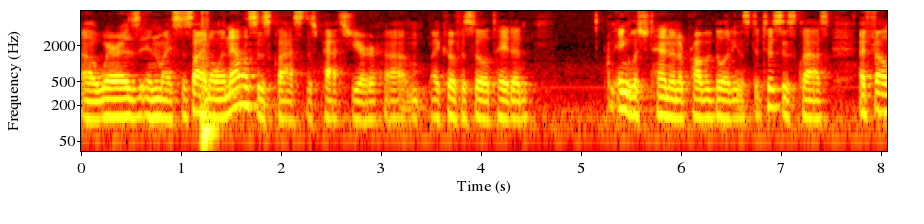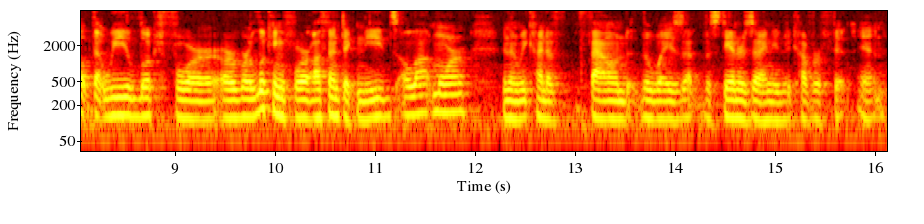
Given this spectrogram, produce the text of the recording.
Uh, whereas in my societal analysis class this past year, um, I co facilitated English 10 and a probability and statistics class, I felt that we looked for or were looking for authentic needs a lot more, and then we kind of found the ways that the standards that I needed to cover fit in.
